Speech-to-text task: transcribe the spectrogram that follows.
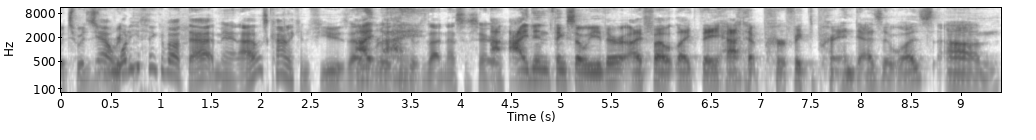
which was Yeah, re- what do you think about that, man? I was kind of confused. I didn't I- really think I- it was that necessary. I, I didn't think so either. I felt like they had a perfect brand as it was. Um,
